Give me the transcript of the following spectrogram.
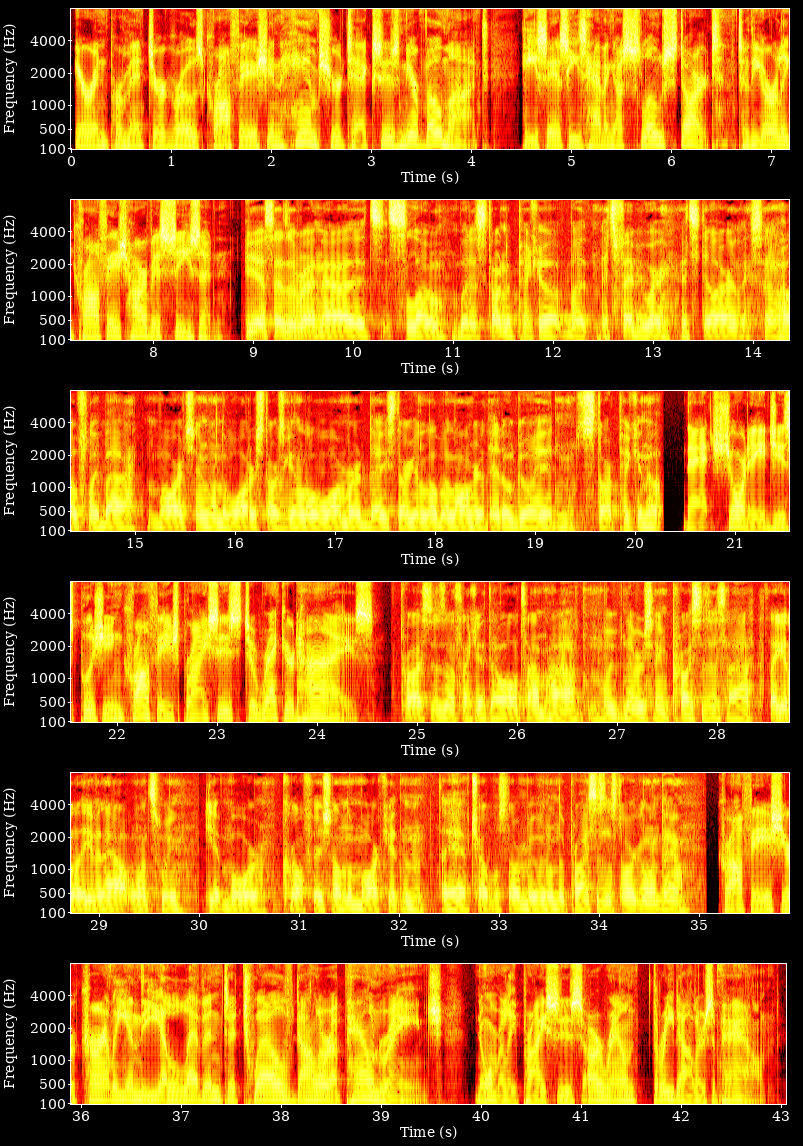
Aaron Permenter grows crawfish in Hamshire, Texas, near Beaumont. He says he's having a slow start to the early crawfish harvest season. Yes, as of right now, it's slow, but it's starting to pick up. But it's February; it's still early. So hopefully by March, and when the water starts getting a little warmer, days start getting a little bit longer, it'll go ahead and start picking up. That shortage is pushing crawfish prices to record highs prices, I think, at the all time high. We've never seen prices this high. I think it'll even out once we get more crawfish on the market and they have trouble start moving them, the prices will start going down. Crawfish are currently in the 11 to $12 a pound range. Normally, prices are around $3 a pound.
